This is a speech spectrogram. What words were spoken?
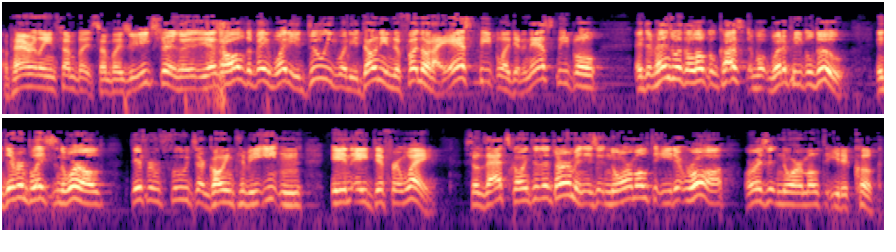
Apparently in some place, some places you eat string. He has a whole debate. What do you do eat? What do you don't eat? In the footnote, I asked people, I didn't ask people. It depends what the local custom, what do people do? In different places in the world, different foods are going to be eaten in a different way. So that's going to determine, is it normal to eat it raw, or is it normal to eat it cooked?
